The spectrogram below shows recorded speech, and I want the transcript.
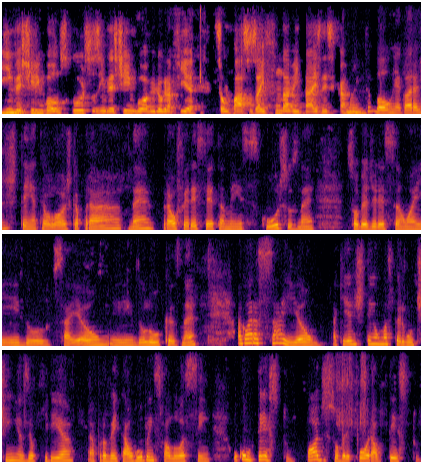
e investir em bons cursos, investir em boa bibliografia, são passos aí fundamentais nesse caminho. Muito bom, e agora a gente tem a Teológica para né, oferecer também esses cursos, né, sob a direção aí do Saião e do Lucas, né. Agora, Saião, aqui a gente tem algumas perguntinhas, eu queria aproveitar, o Rubens falou assim, o contexto pode sobrepor ao texto?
